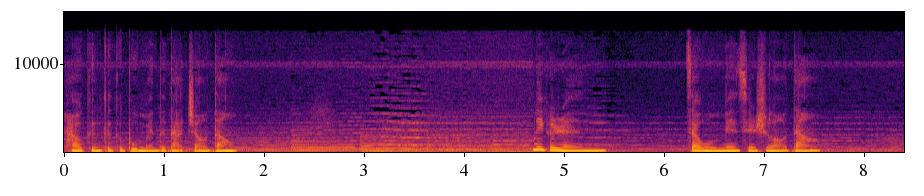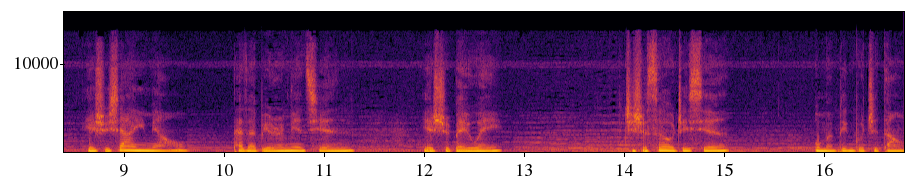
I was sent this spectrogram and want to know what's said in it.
还有跟各个部门的打交道。那个人在我们面前是老大，也许下一秒他在别人面前。也许卑微，只是所有这些，我们并不知道。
